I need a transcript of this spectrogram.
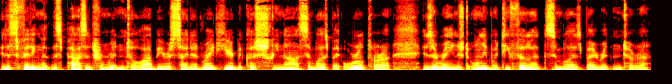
it is fitting that this passage from written Torah be recited right here because Shekhinah, symbolized by oral Torah, is arranged only by Tiferet, symbolized by written Torah.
